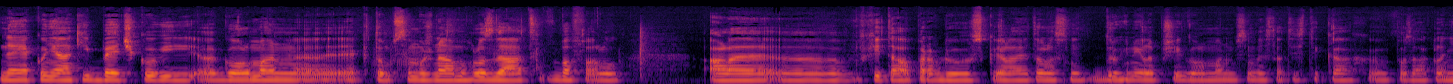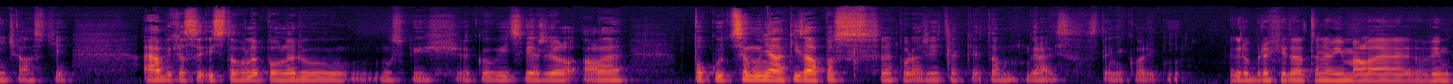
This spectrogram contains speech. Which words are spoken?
ne jako nějaký Bčkový golman, jak to se možná mohlo zdát v Buffalo, ale chytá opravdu skvěle. Je to vlastně druhý nejlepší golman, myslím, ve statistikách po základní části. A já bych asi i z tohohle pohledu mu spíš jako víc věřil, ale pokud se mu nějaký zápas nepodaří, tak je tam Grice stejně kvalitní. Kdo bude chytat, to nevím, ale vím,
